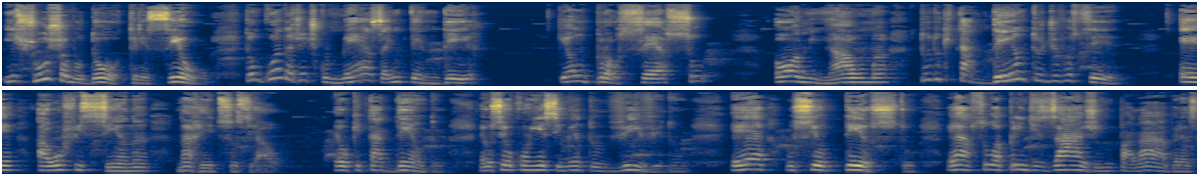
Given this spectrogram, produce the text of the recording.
E Xuxa mudou, cresceu. Então, quando a gente começa a entender que é um processo, ó minha alma, tudo que está dentro de você é a oficina na rede social. É o que está dentro, é o seu conhecimento vívido, é o seu texto, é a sua aprendizagem em palavras,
